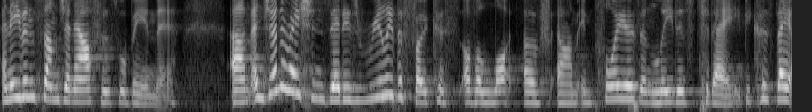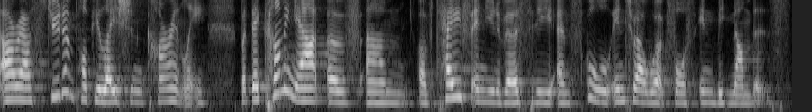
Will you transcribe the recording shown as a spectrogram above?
and even some Gen Alphas will be in there. Um, and Generation Z is really the focus of a lot of um, employers and leaders today because they are our student population currently, but they're coming out of, um, of TAFE and university and school into our workforce in big numbers.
